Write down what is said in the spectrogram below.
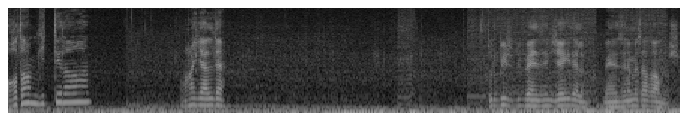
Adam gitti lan. Aha geldi. Dur biz bir benzinciye gidelim. Benzinimiz azalmış.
